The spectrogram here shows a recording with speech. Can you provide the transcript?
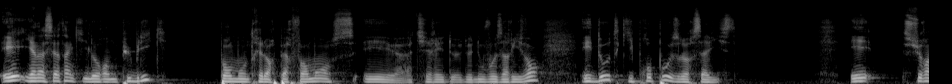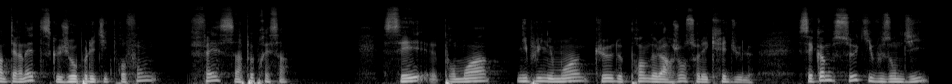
Et il y en a certains qui le rendent public pour montrer leur performance et attirer de, de nouveaux arrivants, et d'autres qui proposent leurs services. Et sur Internet, ce que Géopolitique Profonde fait, c'est à peu près ça. C'est pour moi ni plus ni moins que de prendre de l'argent sur les crédules. C'est comme ceux qui vous ont dit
